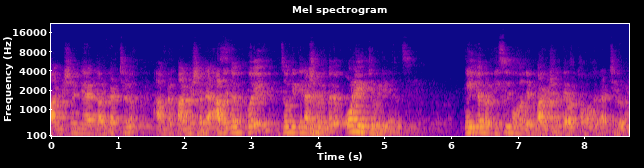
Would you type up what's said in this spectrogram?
পারমিশন নেওয়ার দরকার ছিল। আমরা পারমিশনের আবেদন করে জমি কেনা শুরু করে অনেক জমি কিনে ফেলছি। এই জন্য ডিসি মহোদয়ের পারমিশন দেওয়ার ক্ষমতাটা ছিল না।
